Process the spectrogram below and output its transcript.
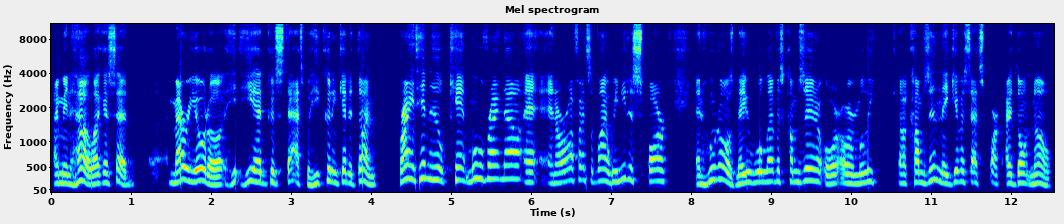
I mean, hell, like I said, Mariota he, he had good stats, but he couldn't get it done. Ryan Tannehill can't move right now, and, and, our offensive line, we need a spark. And who knows? Maybe Will Levis comes in or, or Malik uh, comes in. They give us that spark. I don't know.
